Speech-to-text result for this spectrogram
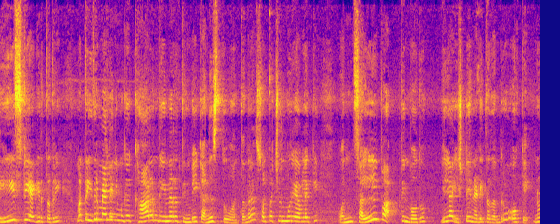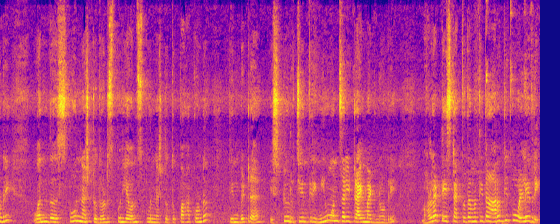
ಟೇಸ್ಟಿ ಆಗಿರ್ತದ್ರಿ. ಮತ್ತು ಇದ್ರ ಮೇಲೆ ನಿಮ್ಗೆ ಖಾರಂದು ಏನಾರು ತಿನ್ಬೇಕು ಅನಿಸ್ತು ಅಂತಂದ್ರೆ ಸ್ವಲ್ಪ ಚುನ್ಮುರಿ ಅವಲಕ್ಕಿ ಒಂದು ಸ್ವಲ್ಪ ತಿನ್ಬೋದು. ಇಲ್ಲ ಇಷ್ಟೇ ನಡೀತದಂದ್ರೂ ಓಕೆ ನೋಡ್ರಿ, ಒಂದು ಸ್ಪೂನ್ನಷ್ಟು, ದೊಡ್ಡ ಸ್ಪೂನ್ಲೆ ಒಂದು ಸ್ಪೂನ್ನಷ್ಟು ತುಪ್ಪ ಹಾಕ್ಕೊಂಡು ತಿಂದ್ಬಿಟ್ರೆ ಎಷ್ಟು ರುಚಿ ಅಂತೀರಿ? ನೀವು ಒಂದ್ಸರಿ ಟ್ರೈ ಮಾಡಿ ನೋಡ್ರಿ. ಬಹಳ ಟೇಸ್ಟ್ ಆಗ್ತದ ಮತ್ತು ಇದು ಆರೋಗ್ಯಕ್ಕೂ ಒಳ್ಳೇದ್ರಿ.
